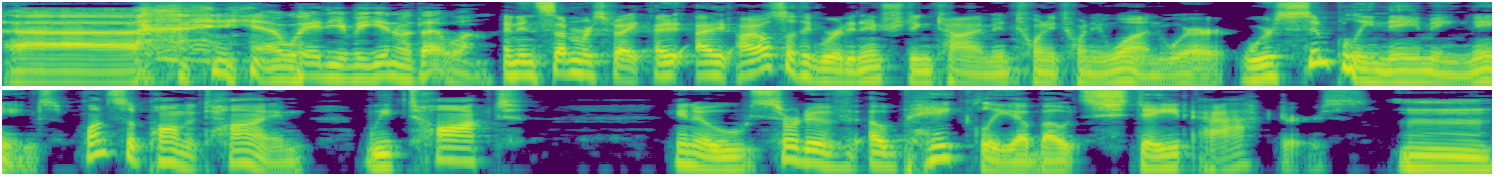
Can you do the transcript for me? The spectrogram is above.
Uh, you know, where do you begin with that one? And in some respect, I, I also think we're at an interesting time in 2021 where we're simply naming names. Once upon a time, we talked you know, sort of opaquely about state actors. Mm.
